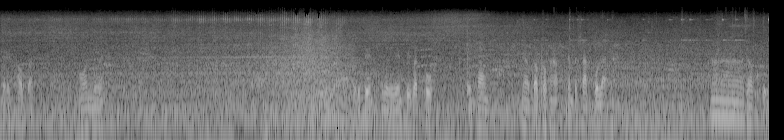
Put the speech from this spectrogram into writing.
ไม่ได้เข้าไปฮ้อนเมื่อย บริ เส้นบริเวณปีวัดภูเป็นทางแนวกับเข้ามาจำประชักพุ่นละอ่าดอกปุ๋ย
